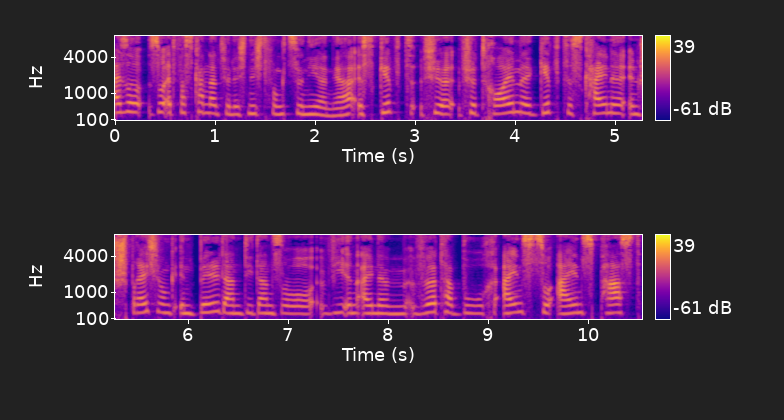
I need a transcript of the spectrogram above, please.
Also so etwas kann natürlich nicht funktionieren, ja. Es gibt für für Träume gibt es keine Entsprechung in Bildern, die dann so wie in einem Wörterbuch eins zu eins passt.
